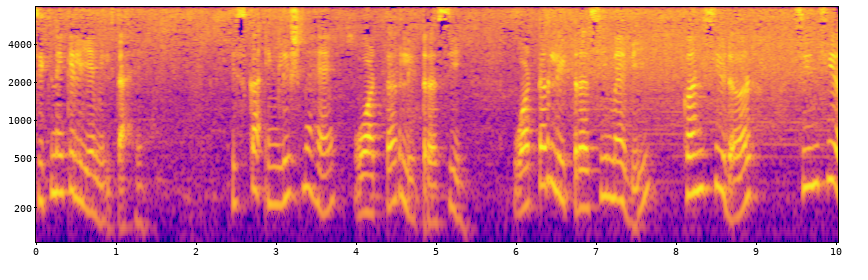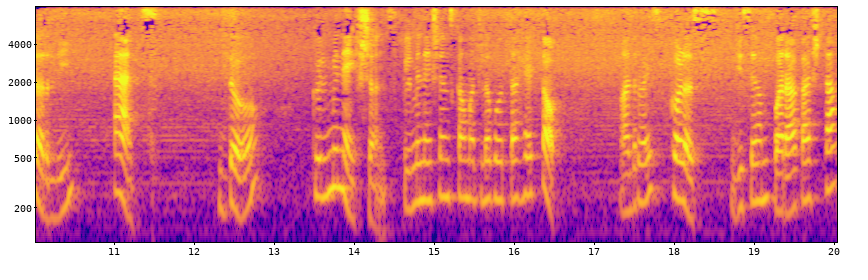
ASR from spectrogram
सीखने के लिए मिलता है। इसका इंग्लिश में है वाटर लिटरेसी वाटर लिटरेसी में भी considered sincerely as the culminations. Culminations का मतलब होता है टॉप। अदरवाइज़ कलश जिसे हम पराकाष्ठा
